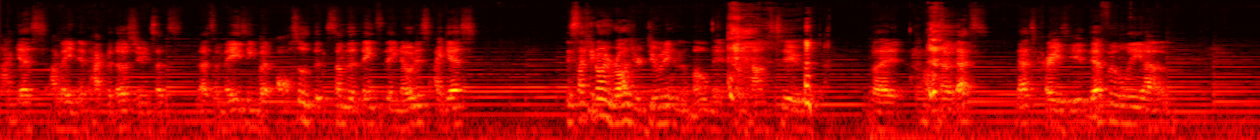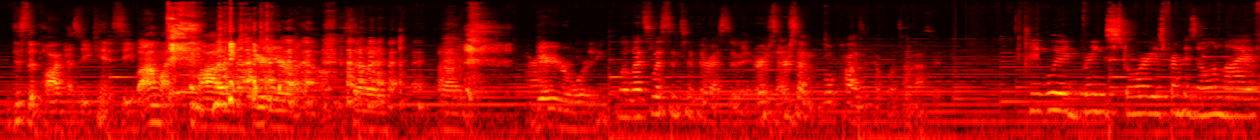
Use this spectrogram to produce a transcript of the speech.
I guess I made an impact with those students. That's that's amazing. But also that some of the things that they notice, I guess it's like you don't even realize you're doing it in the moment sometimes too. but I don't know. That's that's crazy. It definitely um, this is a podcast so you can't see, but I'm like smiling ear to ear right now. So um, very rewarding. Well, let's listen to the rest of it, or, or some. We'll pause a couple of times after. He would bring stories from his own life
